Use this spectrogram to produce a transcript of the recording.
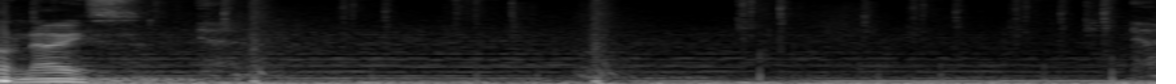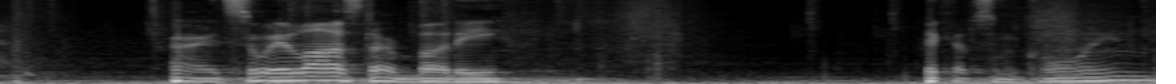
Oh, nice. Yeah. Yeah. Alright, so we lost our buddy. Pick up some coin.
